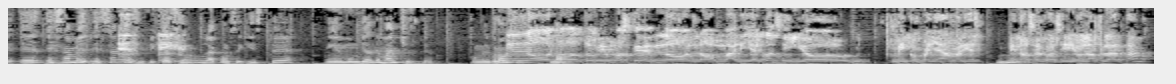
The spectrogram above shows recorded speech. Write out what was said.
e, e, esa, esa clasificación la conseguiste en el Mundial de Manchester, con el bronce. No, no, tuvimos que, no, no, María consiguió, mi compañera María Espinosa consiguió una plata.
